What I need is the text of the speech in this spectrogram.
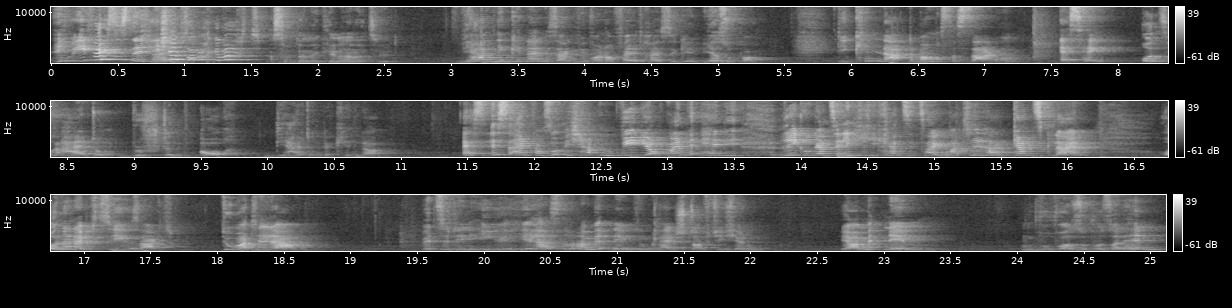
Ich, ich weiß es nicht, ich habe es einfach gemacht. Was habt ihr deinen Kindern erzählt? Wir haben den Kindern gesagt, wir wollen auf Weltreise gehen. Ja, super. Die Kinder, man muss das sagen, es hängt, unsere Haltung bestimmt auch die Haltung der Kinder. Es ist einfach so. Ich habe ein Video auf meinem Handy. Rico, ganz ehrlich, ich kann es dir zeigen. Mathilda, ganz klein. Und dann habe ich zu ihr gesagt, du Mathilda, willst du den Igel hier lassen oder mitnehmen, so ein kleines Stofftierchen? Ja, mitnehmen. Und wo, wo, wo soll er hin?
